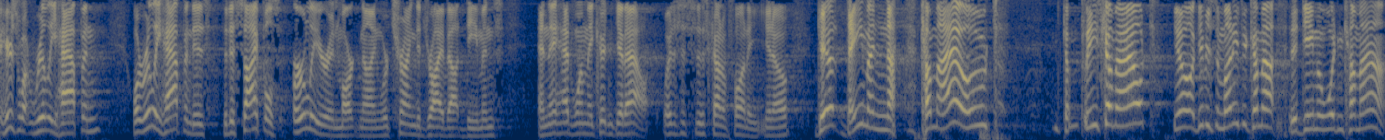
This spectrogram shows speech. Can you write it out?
here's what really happened. What really happened is the disciples earlier in Mark 9 were trying to drive out demons, and they had one they couldn't get out. Well, this is just kind of funny, you know? Get demon, come out. Come, please come out. You know, I'll give you some money if you come out. The demon wouldn't come out.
